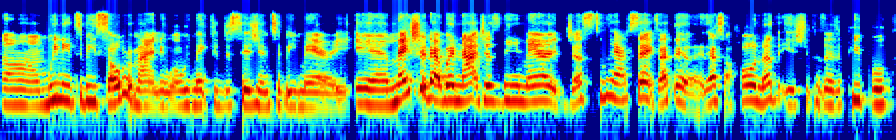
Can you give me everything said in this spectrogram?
um, we need to be sober minded when we make the decision to be married. And make sure that we're not just being married just to have sex. I think that's a whole nother issue because there's people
